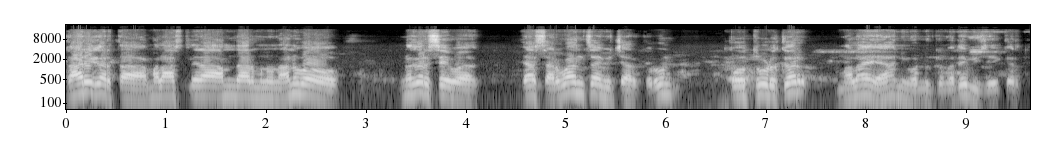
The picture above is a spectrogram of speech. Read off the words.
कार्यकर्ता मला असलेला आमदार म्हणून अनुभव नगरसेवक या सर्वांचा विचार करून कोथरूडकर मला या निवडणुकीमध्ये विजयी करतो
